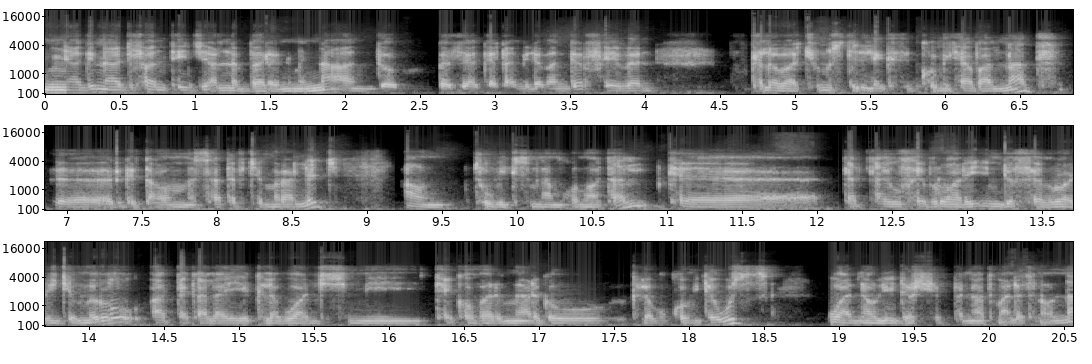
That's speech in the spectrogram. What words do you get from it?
እኛ ግን advantage አልነበረንም እና እንደውም በዚህ አጋጣሚ ለመንገር ፌቨን ክለባችን ውስጥ elected ኮሚቴ አባል ናት። እርግጥ አሁን መሳተፍ ጀምራለች። አሁን two weeks ምናምን ሆኗታል። ከቀጣዩ February እንደ February ጀምሮ አጠቃላይ የክለቡ አዲስ take over የሚያደርገው ክለቡ ኮሚቴ ውስጥ ዋናው leadership ናት ማለት ነው እና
